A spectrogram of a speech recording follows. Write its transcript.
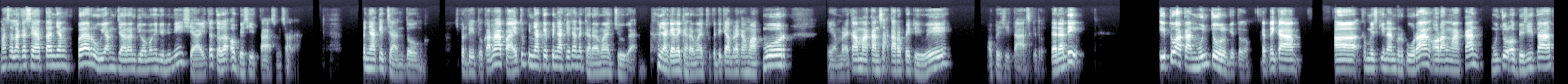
masalah kesehatan yang baru yang jarang diomongin di Indonesia itu adalah obesitas misalnya penyakit jantung seperti itu. Karena apa? Itu penyakit-penyakitnya negara maju kan. Penyakit negara maju. Ketika mereka makmur, ya mereka makan sakar PDW, obesitas gitu. Dan nanti itu akan muncul gitu. Ketika uh, kemiskinan berkurang, orang makan, muncul obesitas,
